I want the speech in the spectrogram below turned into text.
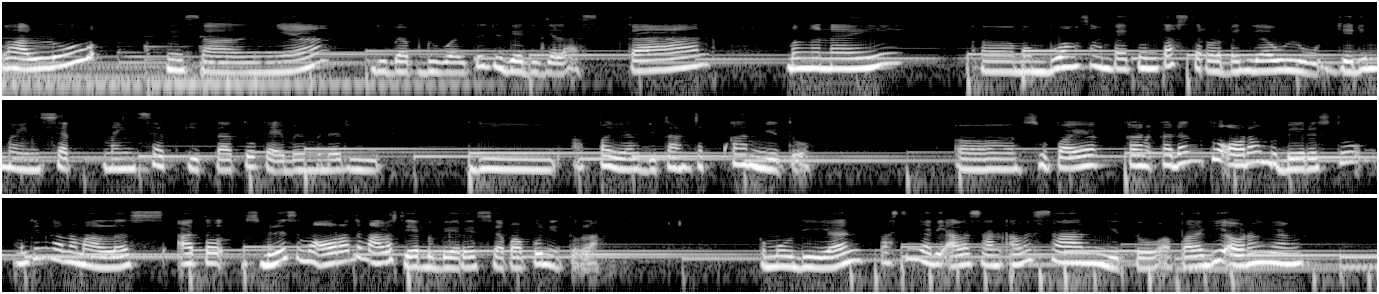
Lalu misalnya di bab 2 itu juga dijelaskan mengenai e, membuang sampai tuntas terlebih dahulu. Jadi mindset mindset kita tuh kayak benar-benar di di apa ya ditancapkan gitu. Uh, supaya kan kadang tuh orang beberes tuh mungkin karena males atau sebenarnya semua orang tuh males ya beberes siapa pun itulah kemudian pasti nyari alasan-alasan gitu. Apalagi orang yang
